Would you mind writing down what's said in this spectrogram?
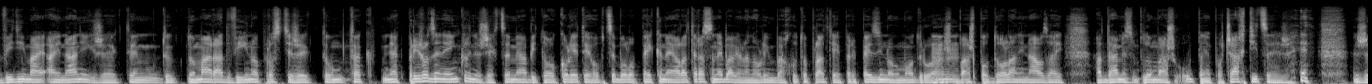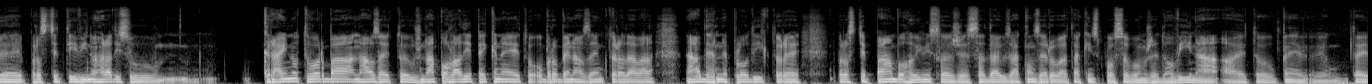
vidím aj, aj na nich, že ten, kto má rád víno, proste, že tomu tak nejak prirodzene inklinuje, že chceme, aby to okolie tej obce bolo pekné, ale teraz sa nebavím len o Limbachu, to platí aj pre Pezinok, Modru, mm. až, až po Dolany naozaj a dáme sa potom až úplne po Čachtice, že, že proste tie vinohrady sú krajinotvorba, naozaj to je už na pohľad je pekné, je to obrobená zem, ktorá dáva nádherné plody, ktoré proste pán Boh vymyslel, že sa dajú zakonzervovať takým spôsobom, že do vína a je to úplne, to je,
